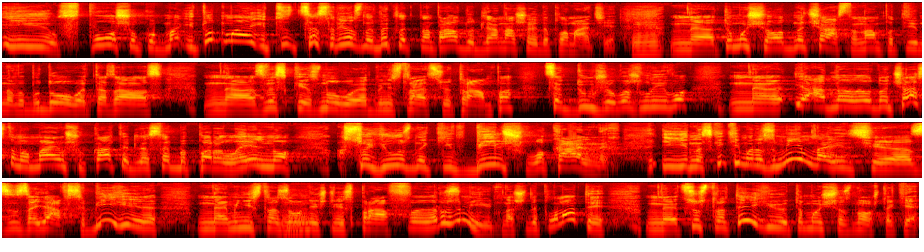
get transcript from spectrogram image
І в пошуку і тут має і це- серйозний виклик направду для нашої дипломатії, е, тому що одночасно нам потрібно вибудовувати зараз е, зв'язки з новою адміністрацією Трампа. Це дуже важливо. Е, І але одночасно ми маємо шукати для себе паралельно союзників більш локальних. І наскільки ми розуміємо, навіть з заяв Сибіги, м, міністра зовнішніх справ, розуміють наші дипломати цю стратегію, тому що знову ж таки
